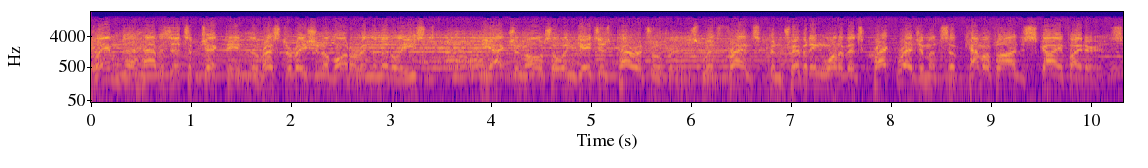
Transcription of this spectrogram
Claimed to have as its objective the restoration of order in the Middle East, the action also engages paratroopers, with France contributing one of its crack regiments of camouflaged sky fighters,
